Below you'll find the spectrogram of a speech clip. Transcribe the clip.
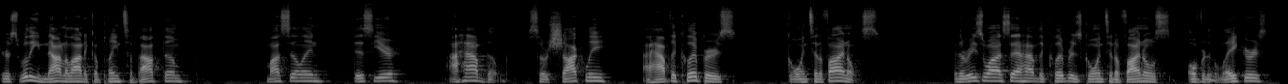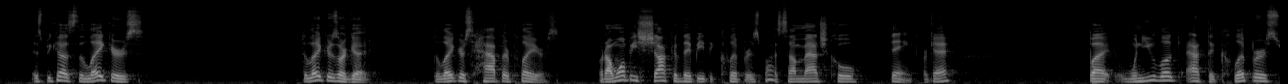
There's really not a lot of complaints about them. My ceiling this year, I have them. So shockingly, I have the Clippers going to the finals. And the reason why I say I have the Clippers going to the finals over the Lakers is because the Lakers, the Lakers are good. The Lakers have their players. But I won't be shocked if they beat the Clippers by some magical thing, okay? But when you look at the Clippers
